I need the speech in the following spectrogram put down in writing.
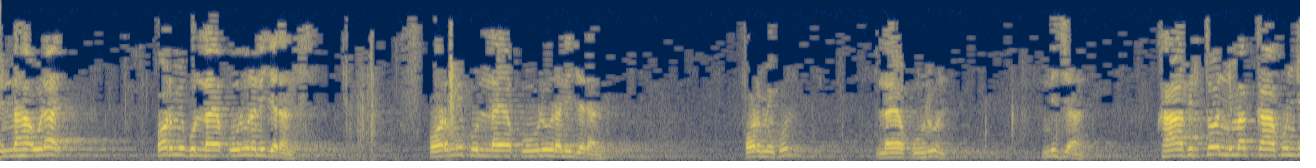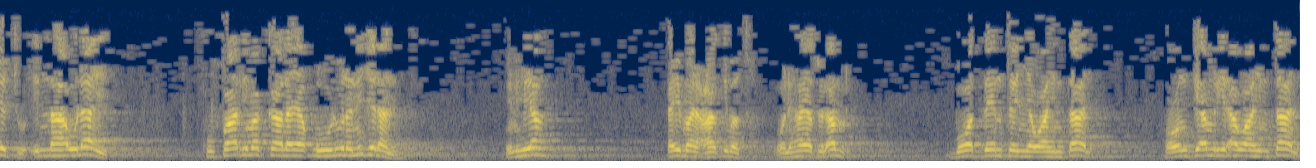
إن هؤلاء أرمي كل يقولون نجدا أرمي كل يقولون نجدا أرمي كل لا يقولون نجدا kaafirtoonni makkaa kun jechu inna haa'ulaa'i kuffaarri makkaa la yaquuluuna ni jedhan in hiya ay maa caaqibatu wanihaayatu lamri booddeen teenya waa hin taane hongi amriidha waa hin taane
